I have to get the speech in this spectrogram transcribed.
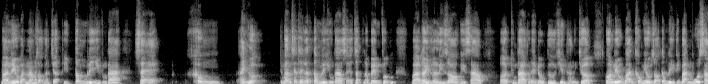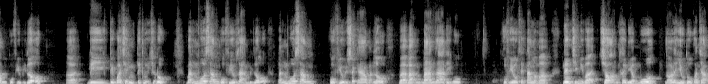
Và nếu bạn nắm rõ bản chất thì tâm lý của chúng ta sẽ không ảnh hưởng. Thì bạn sẽ thấy là tâm lý chúng ta sẽ rất là bền vững và đấy là lý do vì sao uh, chúng ta có thể đầu tư chiến thắng thị trường. Còn nếu bạn không hiểu rõ tâm lý thì bạn mua xong cổ phiếu bị lỗ. Đấy, vì cái quá trình tích lũy chưa đủ. Bạn mua xong cổ phiếu giảm bị lỗ bạn mua xong cổ phiếu bị check out bạn lỗ và bạn bán ra thì cổ, cổ phiếu sẽ tăng ầm ầm nên chính vì vậy chọn thời điểm mua nó là yếu tố quan trọng.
